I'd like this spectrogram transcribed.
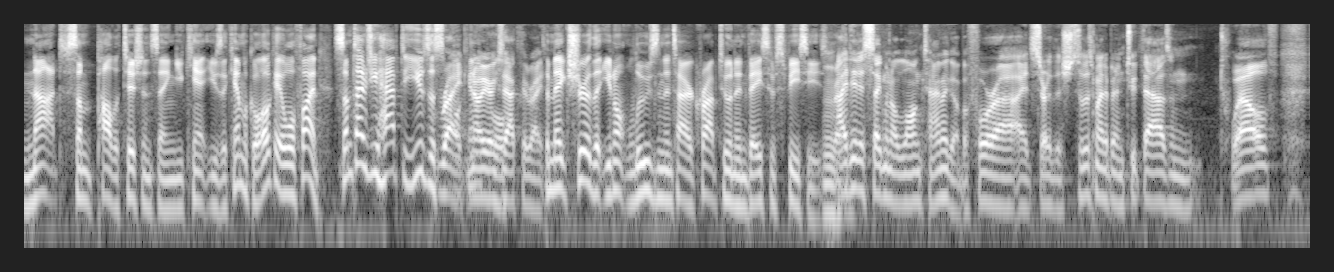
Not some politician saying you can't use a chemical. Okay, well, fine. Sometimes you have to use a small Right. No, you're exactly right. to make sure that you don't lose an entire crop to an invasive species. Right? I did a segment a long time ago before uh, I had started this. So this might have been in 2012,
